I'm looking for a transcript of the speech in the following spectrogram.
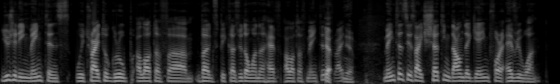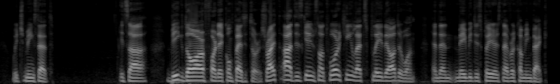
usually in maintenance we try to group a lot of um, bugs because we don't want to have a lot of maintenance, Yeah. right? Yeah. Maintenance is like shutting down the game for everyone, which means that it's a big door for the competitors, right? Ah, this game's not working. Let's play the other one, and then maybe this player is never coming back.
